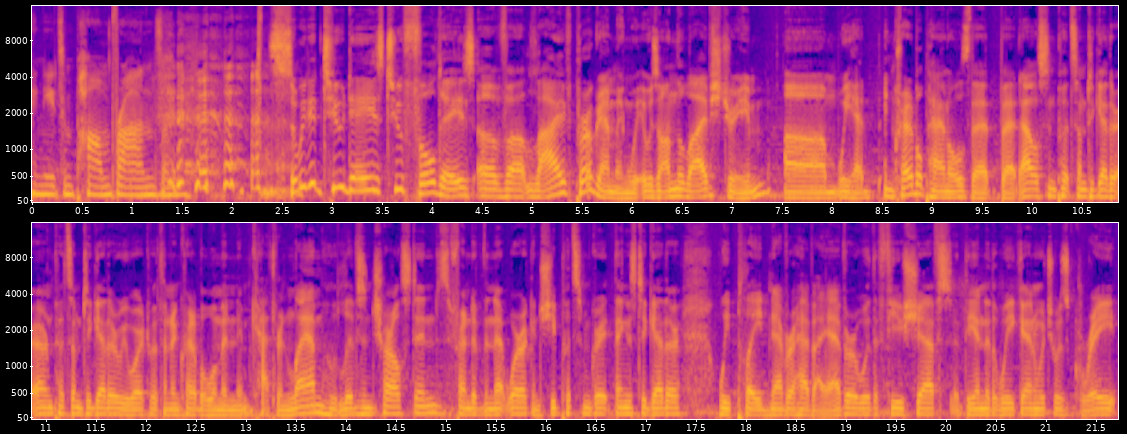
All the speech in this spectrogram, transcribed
I need some palm fronds and So we did two days, two full days of uh, live programming. It was on the live stream. Um, we had incredible panels that, that Allison put some together, Aaron put some together. We worked with an incredible woman named Catherine Lamb, who lives in Charleston, is a friend of the network, and she put some great things together. We played Never Have I Ever with a few chefs at the end of the weekend, which was great.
